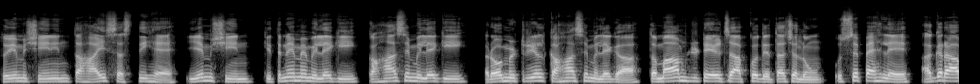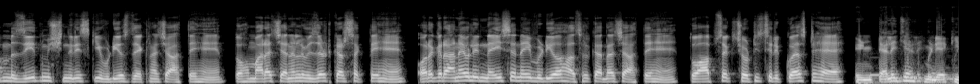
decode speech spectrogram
तो ये मशीन इंतहाई सस्ती है। ये मशीन कितने में मिलेगी, कहाँ से मिलेगी रॉ मटेरियल कहाँ से मिलेगा? तमाम डिटेल्स आपको देता चलूँ। उससे पहले अगर आप मजीद मशीनरीज की वीडियोस देखना चाहते हैं तो हमारा चैनल विज़िट कर सकते हैं। और अगर आने वाली नई से नई वीडियो हासिल करना चाहते हैं तो आपसे एक छोटी सी रिक्वेस्ट है। इंटेलिजेंट मीडिया की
